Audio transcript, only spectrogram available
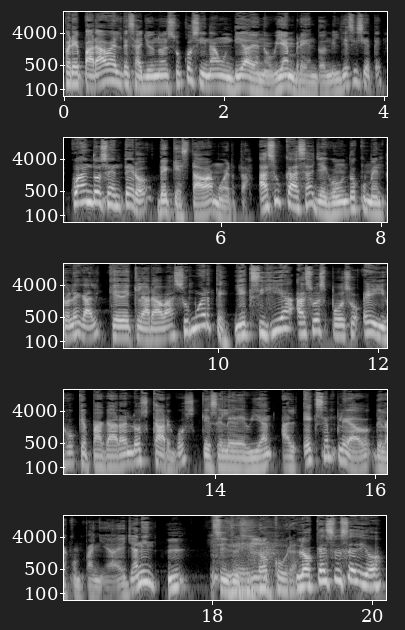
preparaba el desayuno en su cocina un día de noviembre en 2017 cuando se enteró de que estaba muerta. A su casa llegó un documento legal que declaraba su muerte y exigía a su esposo e hijo que pagaran los cargos que se le debían al ex empleado de la compañía de Janine. L- Sí, sí, sí. locura. Lo que sucedió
